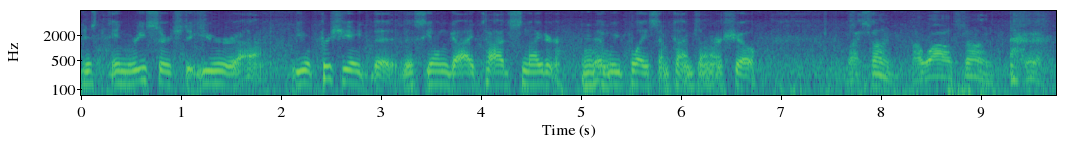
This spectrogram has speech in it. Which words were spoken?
just in research that you're uh, you appreciate the, this young guy Todd Snider mm-hmm. that we play sometimes on our show. My son, my wild son. Yeah.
